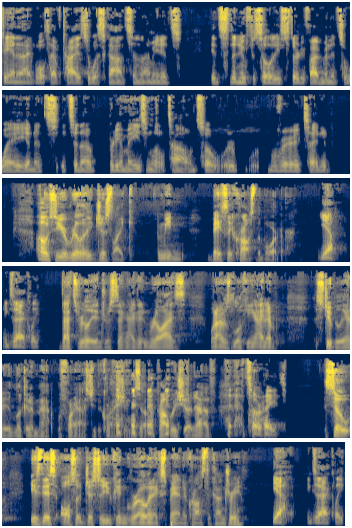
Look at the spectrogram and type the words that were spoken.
dan and i both have ties to wisconsin i mean it's it's the new facility is 35 minutes away and it's it's in a pretty amazing little town so we're we're, we're very excited Oh, so you're really just like, I mean, basically across the border. Yeah, exactly. That's really interesting. I didn't realize when I was looking, I never, stupidly, I didn't look at a map before I asked you the question. So I probably should have. That's all right. So is this also just so you can grow and expand across the country? Yeah, exactly.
